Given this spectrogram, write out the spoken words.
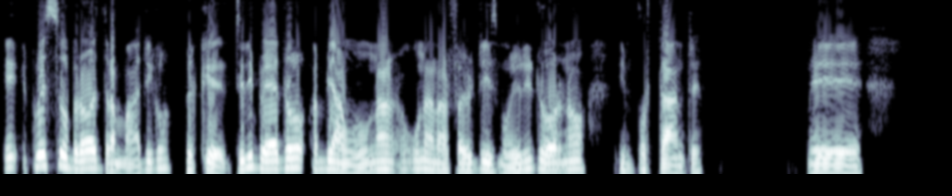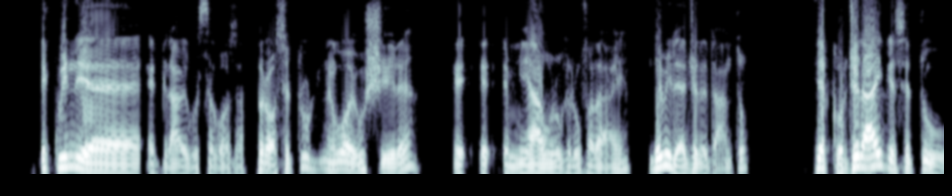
e questo però è drammatico perché, ti ripeto, abbiamo una, un analfabetismo di ritorno importante e, e quindi è, è, grave questa cosa. Però se tu ne vuoi uscire, e, e, e mi auguro che lo farai, devi leggere tanto. Ti accorgerai che se tu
